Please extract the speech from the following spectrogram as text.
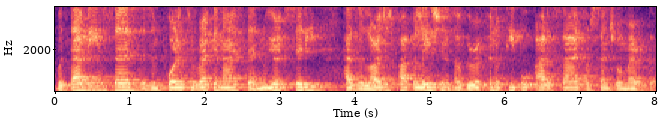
With that being said, it's important to recognize that New York City has the largest population of Garifuna people outside of Central America.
